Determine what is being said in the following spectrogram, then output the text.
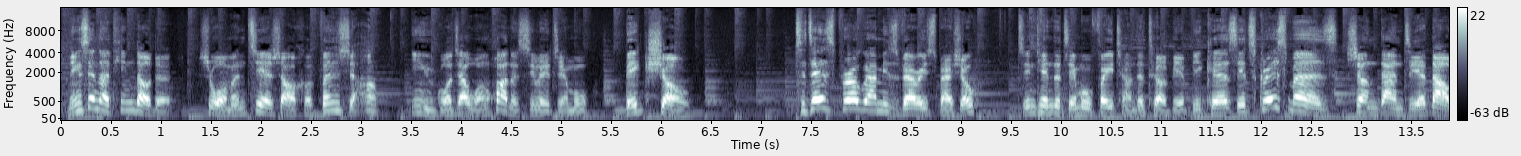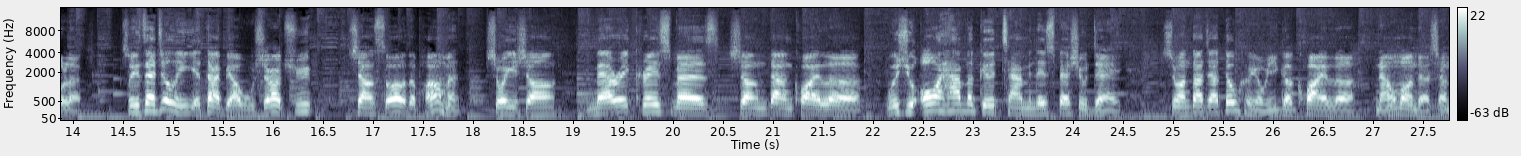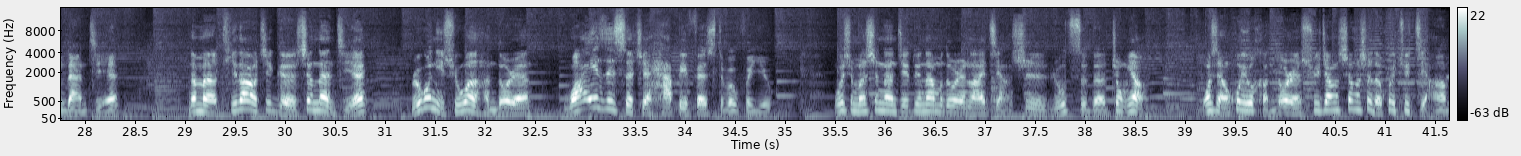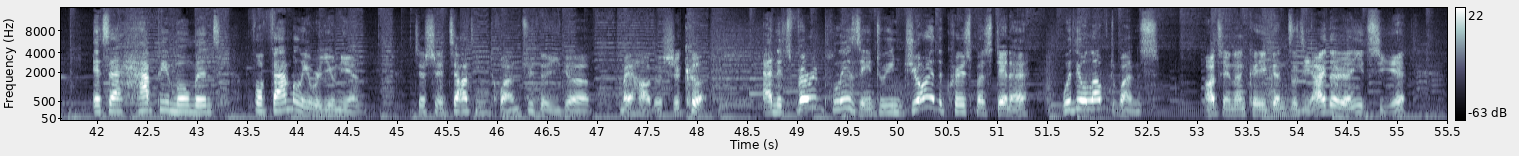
您现在听到的是我们介绍和分享英语国家文化的系列节目《Big Show》。Today's program is very special. 今天的节目非常的特别，because it's Christmas，圣诞节到了，所以在这里也代表五十二区向所有的朋友们说一声 Merry Christmas，圣诞快乐！Wish you all have a good time in this special day。希望大家都可以有一个快乐难忘的圣诞节。那么提到这个圣诞节，如果你去问很多人，Why is it such a happy festival for you？为什么圣诞节对那么多人来讲是如此的重要？我想会有很多人虚张声势的会去讲，It's a happy moment for family reunion，这是家庭团聚的一个美好的时刻，and it's very pleasing to enjoy the Christmas dinner with your loved ones，而且呢可以跟自己爱的人一起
